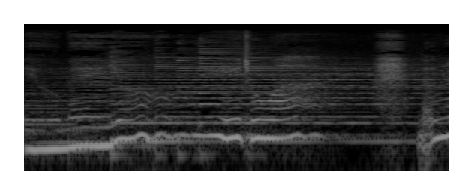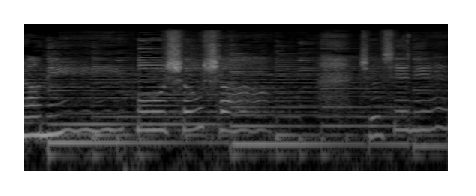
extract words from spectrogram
有没有一种爱，能让你不受伤？这些年。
